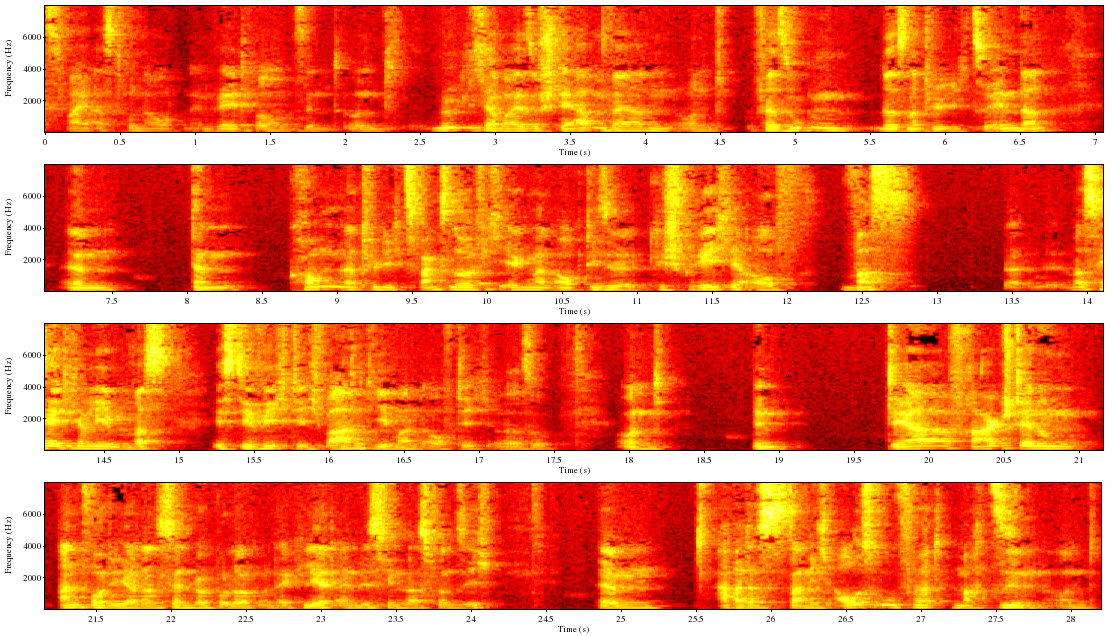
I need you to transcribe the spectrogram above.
zwei Astronauten im Weltraum sind und möglicherweise sterben werden und versuchen, das natürlich zu ändern, ähm, dann kommen natürlich zwangsläufig irgendwann auch diese Gespräche auf, was, äh, was hält dich am Leben, was ist dir wichtig, wartet jemand auf dich oder so. Und in der Fragestellung antwortet ja dann Sandra Bullock und erklärt ein bisschen was von sich. Ähm, aber dass es da nicht ausufert, macht Sinn. Und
